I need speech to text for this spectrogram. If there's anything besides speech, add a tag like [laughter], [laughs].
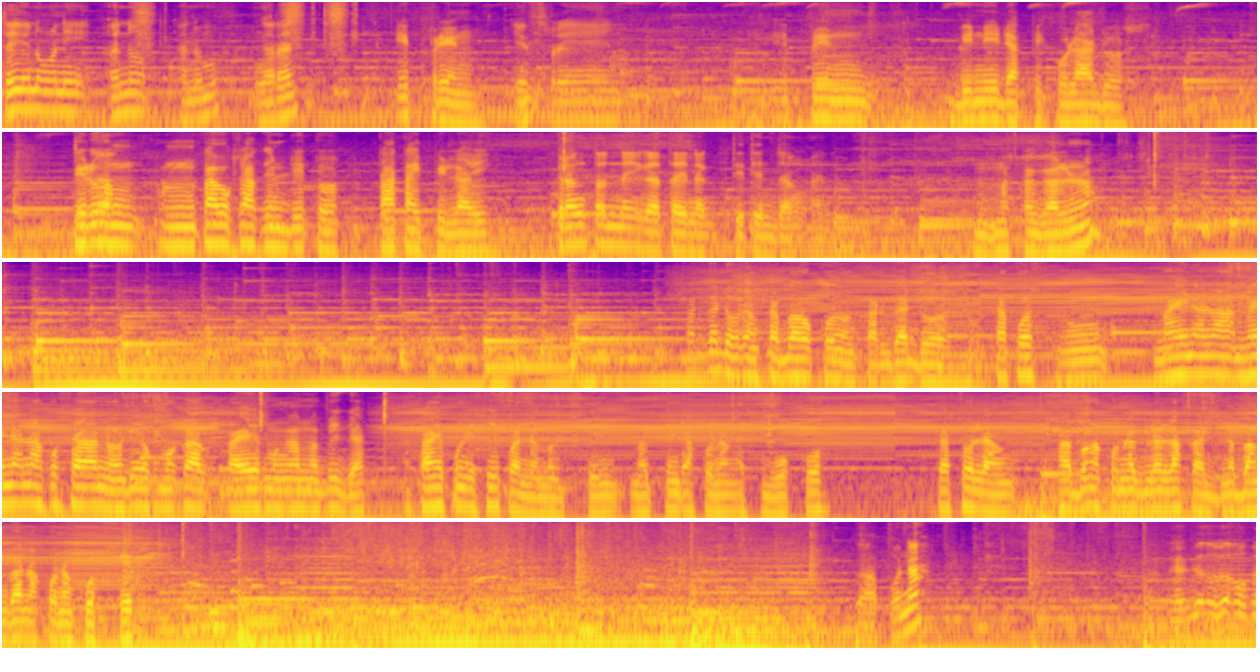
Tayo ano nga ni, ano, ano mo? Ngaran? Efren. Efren. Efren Binida Picolados. Pero ang, ang tawag sa akin dito, Tatay Pilay. Pirang taon na ika tayo nagtitindang ano? Matagal na. Kargador ang trabaho ko noon, kargador. Tapos, nung mahina na, mahina na ako sa ano, hindi ako makakaya mga mabigat. Ang tangi kong isipan na magtin, magtinda ako ng esbuko. Kaso lang, habang ako naglalakad, nabanggan ako ng kursit. Gwapo na. Gagagang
